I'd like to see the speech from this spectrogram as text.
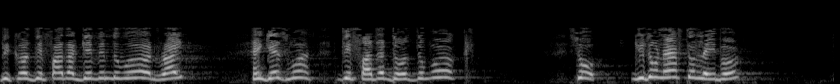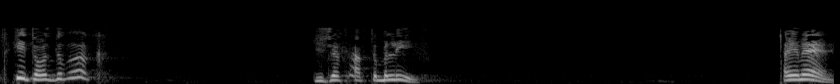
Because the Father gave him the word, right? And guess what? The Father does the work. So you don't have to labor. He does the work. You just have to believe. Amen.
